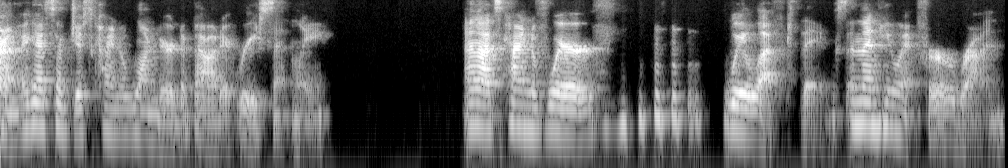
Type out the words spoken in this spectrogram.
don't know. I guess I've just kind of wondered about it recently. And that's kind of where we left things. And then he went for a run.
